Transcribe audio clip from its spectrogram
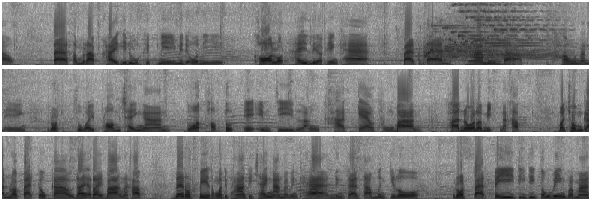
899 แต่สำหรับใครที่ดูคลิปนี้วิดีโอนี้ขอลดให้เหลือเพียงแค่ 850,000 บาท เท่านั้นเอง รถสวยพร้อมใช้งานตัวท็อปสุด AMG หลังคาแก้วทั้งบานพาโนรามิกนะครับ มาชมกันว่า 899 ได้อะไรบ้างนะครับ ได้รถปี 2015 ที่ใช้งานมาเป็นแค่ 130,000 กิโล รถ 8 ปีจริงๆ ต้องวิ่งประมาณ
